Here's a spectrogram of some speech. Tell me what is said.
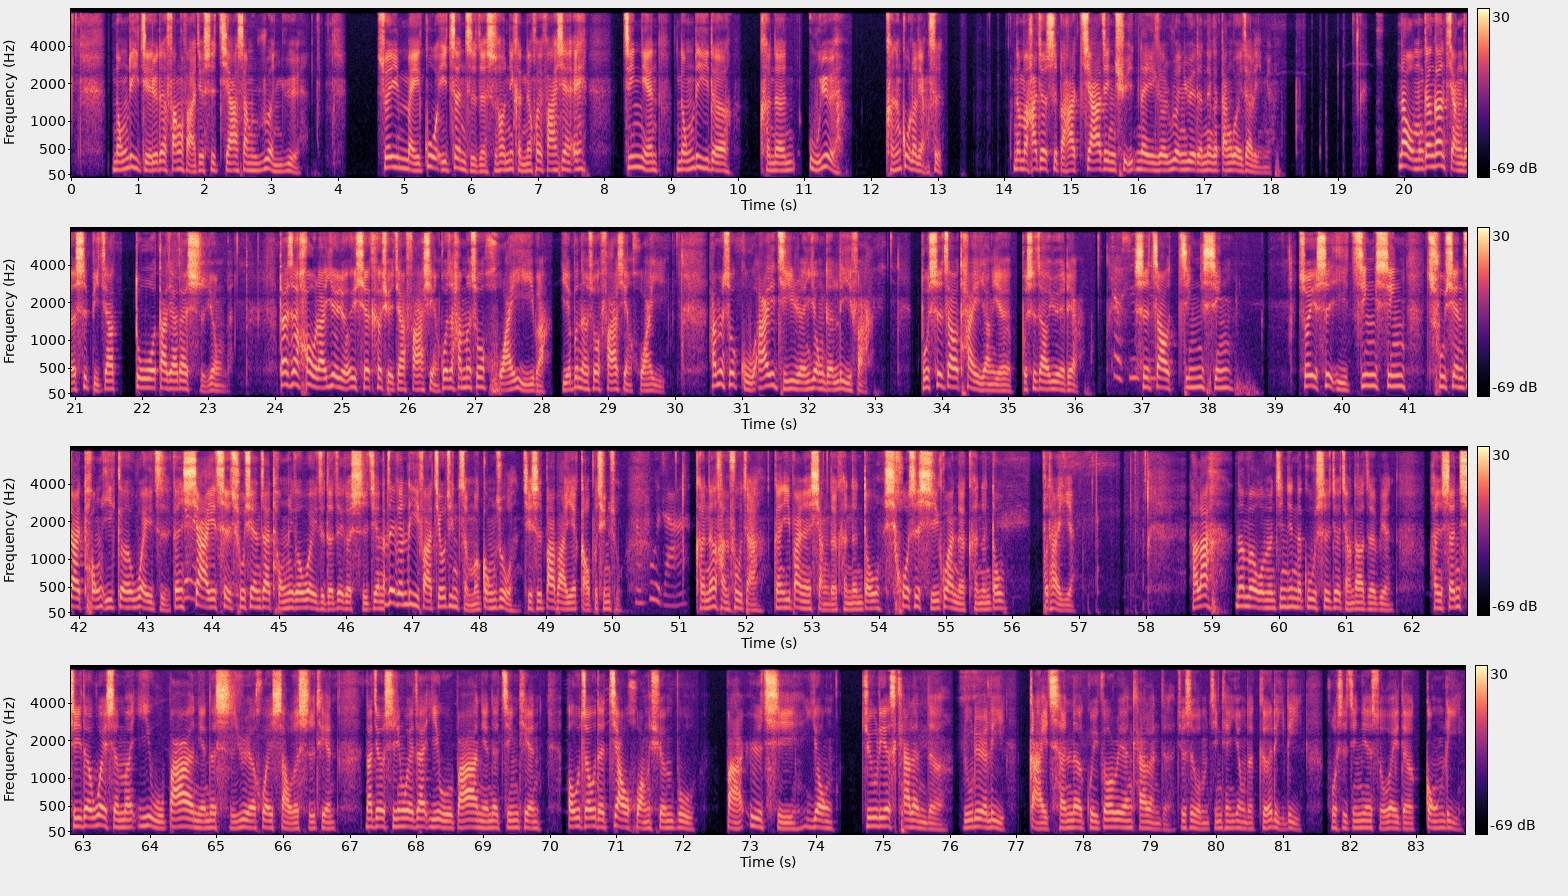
农历解决的方法就是加上闰月。所以每过一阵子的时候，你可能会发现，哎，今年农历的可能五月可能过了两次，那么它就是把它加进去那一个闰月的那个单位在里面。那我们刚刚讲的是比较多大家在使用的，但是后来又有一些科学家发现，或者他们说怀疑吧，也不能说发现，怀疑，他们说古埃及人用的历法。不是照太阳，也不是照月亮，是照金星，所以是以金星出现在同一个位置，跟下一次出现在同一个位置的这个时间了。这个历法究竟怎么工作？其实爸爸也搞不清楚，很复杂，可能很复杂，跟一般人想的可能都或是习惯的可能都不太一样。好啦，那么我们今天的故事就讲到这边。很神奇的，为什么一五八二年的十月会少了十天？那就是因为在一五八二年的今天，欧洲的教皇宣布把日期用 Julius Calendar 儒略历改成了 Gregorian Calendar，就是我们今天用的格里历，或是今天所谓的公历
